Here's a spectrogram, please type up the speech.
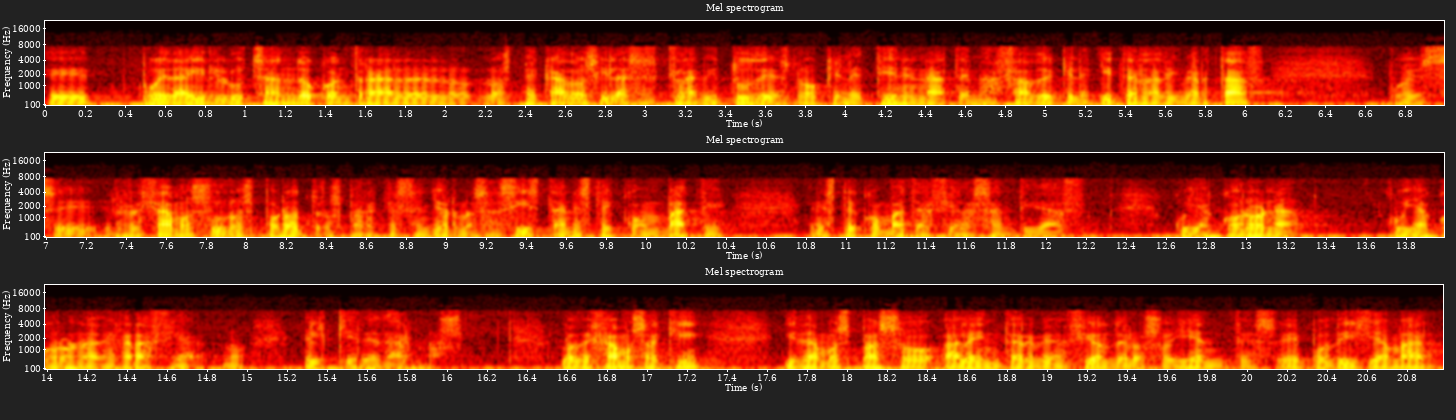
eh, pueda ir luchando contra los pecados y las esclavitudes ¿no? que le tienen atenazado y que le quitan la libertad pues eh, rezamos unos por otros para que el Señor nos asista en este combate, en este combate hacia la santidad, cuya corona, cuya corona de gracia. Él quiere darnos. Lo dejamos aquí y damos paso a la intervención de los oyentes. ¿eh? Podéis llamar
